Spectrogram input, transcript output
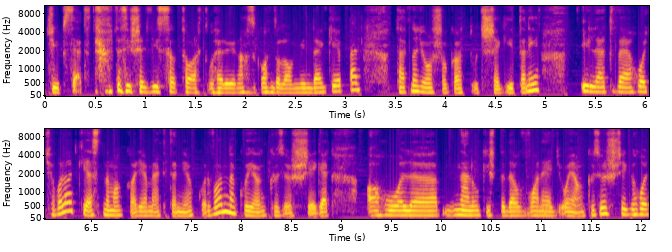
chipset. Tehát ez is egy visszatartó erő, én azt gondolom mindenképpen. Tehát nagyon sokat tud segíteni. Illetve, hogyha valaki ezt nem akarja megtenni, akkor vannak olyan közösségek, ahol nálunk is például van egy olyan közösség, ahol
